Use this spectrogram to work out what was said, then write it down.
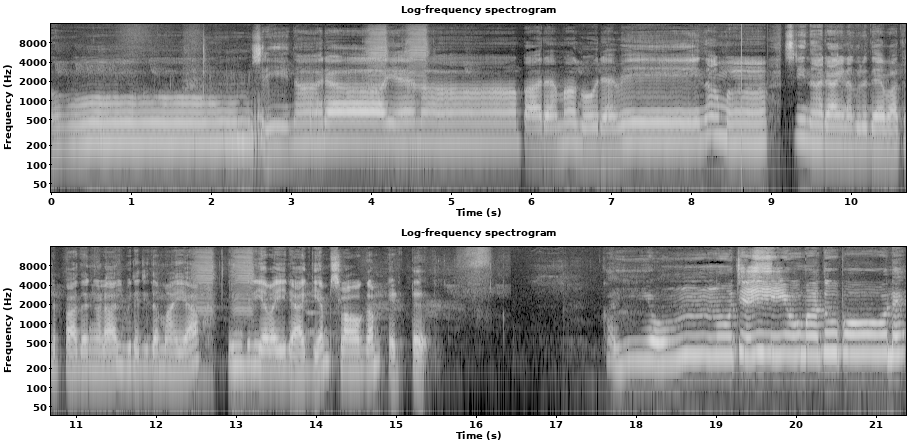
ഓം ശ്രീനാരായണ പരമഗുരവേ നമ. ശ്രീനാരായണ ഗുരുദേവ തൃപ്പാദങ്ങളാൽ വിരചിതമായ ഇന്ദ്രിയ വൈരാഗ്യം ശ്ലോകം എട്ട്. കയ്യൊന്നു ചെയ്യുമതുപോലെ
